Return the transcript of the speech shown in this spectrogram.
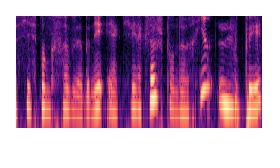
si c'est pas encore fait, vous abonner et activer la cloche pour ne rien louper.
